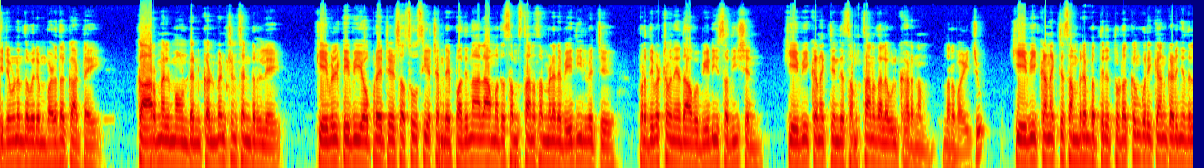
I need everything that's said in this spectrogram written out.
തിരുവനന്തപുരം വഴുതക്കാട്ടെ കാർമൽ മൗണ്ടൻ കൺവെൻഷൻ സെന്ററിലെ കേബിൾ ടി വി ഓപ്പറേറ്റേഴ്സ് അസോസിയേഷന്റെ പതിനാലാമത് സംസ്ഥാന സമ്മേളന വേദിയിൽ വെച്ച് പ്രതിപക്ഷ നേതാവ് V D Satheesan K V കണക്റ്റിന്റെ സംസ്ഥാനതല ഉദ്ഘാടനം നിർവഹിച്ചു. കെ വി കണക്ട് സംരംഭത്തിന് തുടക്കം കുറിക്കാൻ കഴിഞ്ഞതിൽ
